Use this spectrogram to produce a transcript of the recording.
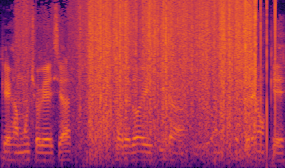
que deja mucho que desear, sobre todo de visita. Que,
